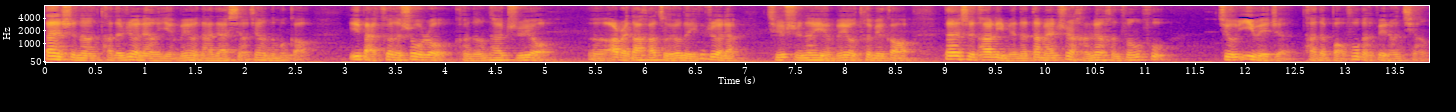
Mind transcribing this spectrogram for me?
但是呢，它的热量也没有大家想象那么高。一百克的瘦肉，可能它只有呃二百大卡左右的一个热量，其实呢也没有特别高。但是它里面的蛋白质含量很丰富，就意味着它的饱腹感非常强。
